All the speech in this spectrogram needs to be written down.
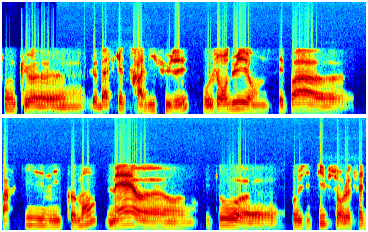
sont que le basket sera diffusé. Aujourd'hui, on ne sait pas euh, par qui ni comment, mais euh, plutôt euh, positif sur le fait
